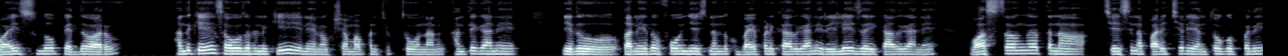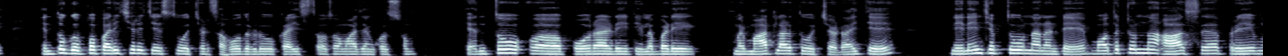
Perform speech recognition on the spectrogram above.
వయసులో పెద్దవారు. అందుకే సహోదరునికి నేను క్షమాపణ చెప్తూ ఉన్నాను. అంతేగాని ఏదో తను ఏదో ఫోన్ చేసినందుకు భయపడి కాదు కానీ రిలీజ్ అయ్యి కాదు కానీ వాస్తవంగా తన చేసిన పరిచర్య ఎంతో గొప్పది. ఎంతో గొప్ప పరిచర్య చేస్తూ వచ్చాడు సహోదరుడు. క్రైస్తవ సమాజం కోసం ఎంతో పోరాడి నిలబడి మరి మాట్లాడుతూ వచ్చాడు. అయితే నేనేం చెప్తూ ఉన్నానంటే మొదటున్న ఆశ ప్రేమ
